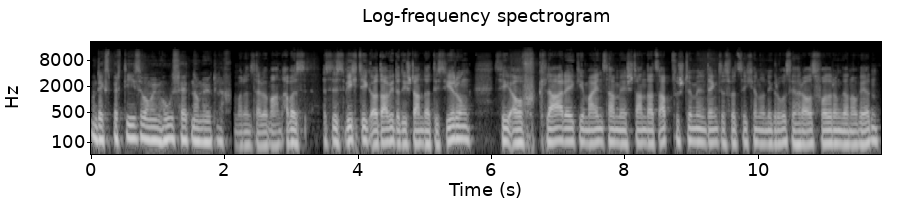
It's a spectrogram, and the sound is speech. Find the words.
und Expertise, die man im Haus hat, noch möglich. Kann man dann selber machen. Aber es, es ist wichtig, auch da wieder die Standardisierung, sich auf klare, gemeinsame Standards abzustimmen. Ich denke, das wird sicher noch eine große Herausforderung dann auch werden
